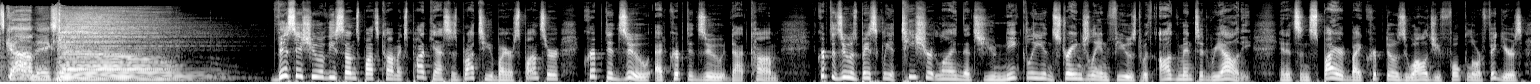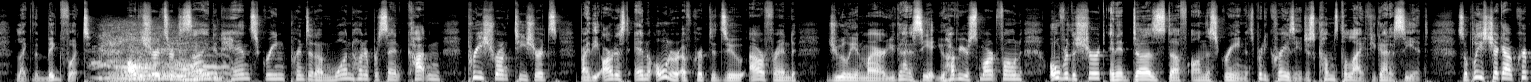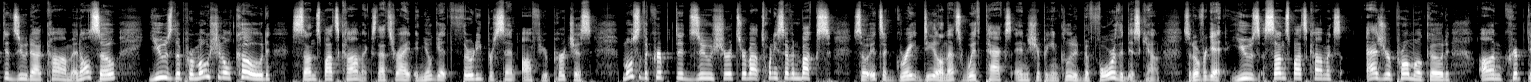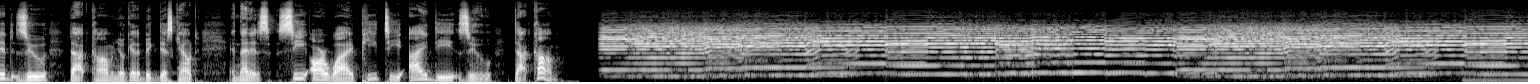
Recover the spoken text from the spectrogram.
Sunspots Comics now. This issue of the Sunspots Comics podcast is brought to you by our sponsor, Cryptid Zoo at cryptidzoo.com. Cryptid Zoo is basically a t shirt line that's uniquely and strangely infused with augmented reality, and it's inspired by cryptozoology folklore figures like the Bigfoot. All the shirts are designed and hand screen printed on 100% cotton, pre shrunk t shirts by the artist and owner of Cryptid Zoo, our friend Julian Meyer. You got to see it. You hover your smartphone over the shirt and it does stuff on the screen. It's pretty crazy. It just comes to life. You got to see it. So please check out cryptidzoo.com and also use the promotional code Sunspots Comics. That's right, and you'll get 30% off your purchase. Most of the Cryptid Zoo shirts are about 27 bucks. So it's a great deal and that's with tax and shipping included before the discount. So don't forget, use Sunspots Comics as your promo code on cryptidzoo.com and you'll get a big discount. And that is C R Y P T I D zoo.com.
